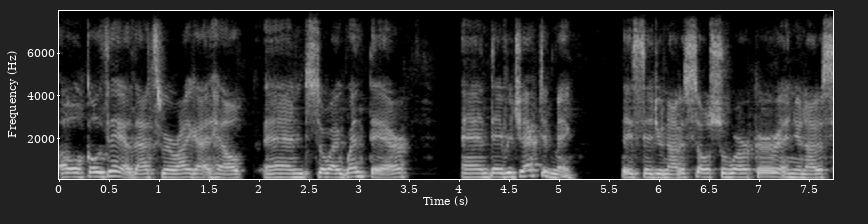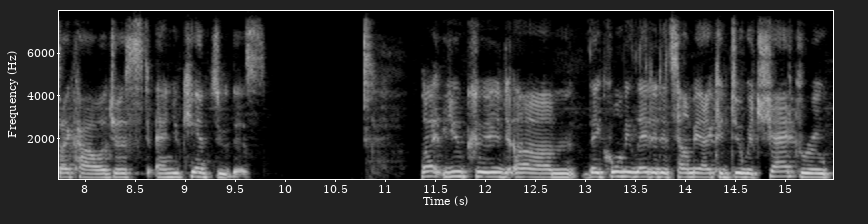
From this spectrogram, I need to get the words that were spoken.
I'll go there. That's where I got help, and so I went there, and they rejected me. They said you're not a social worker and you're not a psychologist and you can't do this. But you could. Um, they called me later to tell me I could do a chat group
